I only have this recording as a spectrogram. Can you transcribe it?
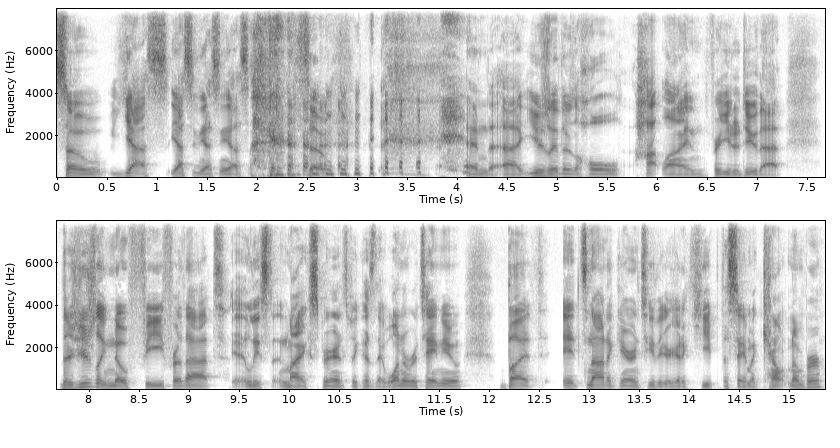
So yes, yes, and yes, and yes. so, and uh, usually there's a whole hotline for you to do that. There's usually no fee for that, at least in my experience, because they want to retain you. But it's not a guarantee that you're going to keep the same account number.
